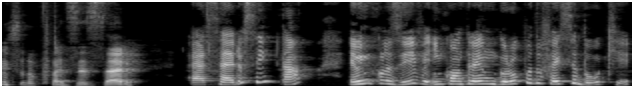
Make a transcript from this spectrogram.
Isso não pode ser sério. É sério sim, tá? Eu, inclusive, encontrei um grupo do Facebook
